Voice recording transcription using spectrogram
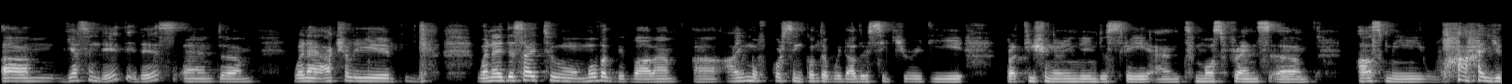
Um, yes, indeed, it is. And um, when I actually when I decide to move at Bitwala, uh, I'm of course in contact with other security practitioners in the industry, and most friends um, ask me why you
